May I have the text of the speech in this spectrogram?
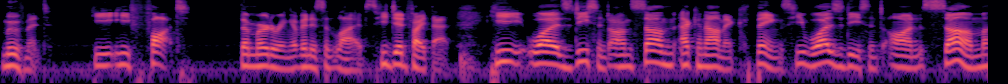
movement. He he fought the murdering of innocent lives. He did fight that. He was decent on some economic things. He was decent on some uh,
